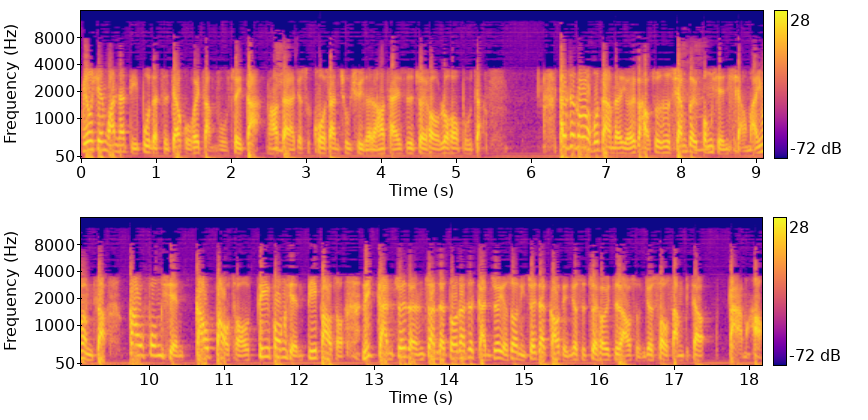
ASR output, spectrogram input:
优先完成底部的指标股会涨幅最大，然后再来就是扩散出去的，然后才是最后落后补涨。但是落后补涨的有一个好处是相对风险小嘛，因为我们知道高风险高报酬，低风险低报酬。你敢追的人赚得多，但是敢追有时候你追在高点就是最后一只老鼠，你就受伤比较。大嘛哈，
